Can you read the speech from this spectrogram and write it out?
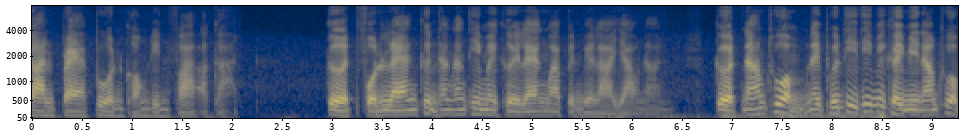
การแปรปรวนของดินฟ้าอากาศ เกิดฝนแรงขึ้นทั้งๆทที่ไม่เคยแรงมาเป็นเวลายาวนาน เกิดน้ำท่วมในพื้นที่ที่ไม่เคยมีน้ำท่วม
